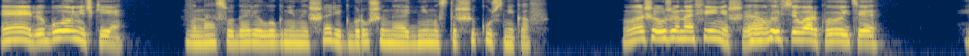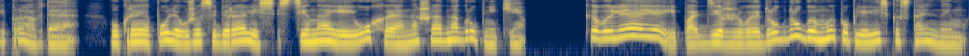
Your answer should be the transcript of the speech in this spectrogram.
«Эй, любовнички!» В нас ударил огненный шарик, брошенный одним из старшекурсников. «Ваши уже на финише, а вы все воркуете». И правда, у края поля уже собирались, стеная и ухая, наши одногруппники. Ковыляя и поддерживая друг друга, мы поплелись к остальным.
